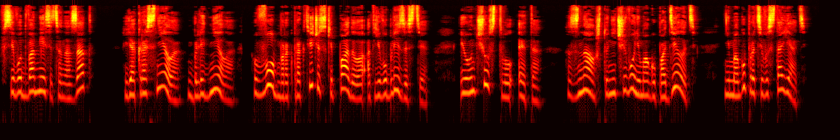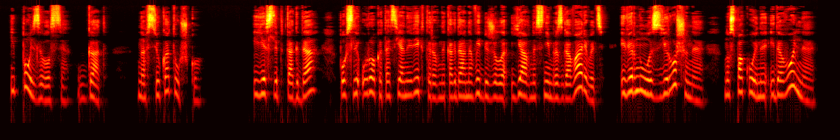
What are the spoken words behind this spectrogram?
Всего два месяца назад я краснела, бледнела, в обморок практически падала от его близости. И он чувствовал это, знал, что ничего не могу поделать, не могу противостоять. И пользовался, гад, на всю катушку. И если б тогда, после урока Татьяны Викторовны, когда она выбежала явно с ним разговаривать и вернулась взъерошенная, но спокойная и довольная,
